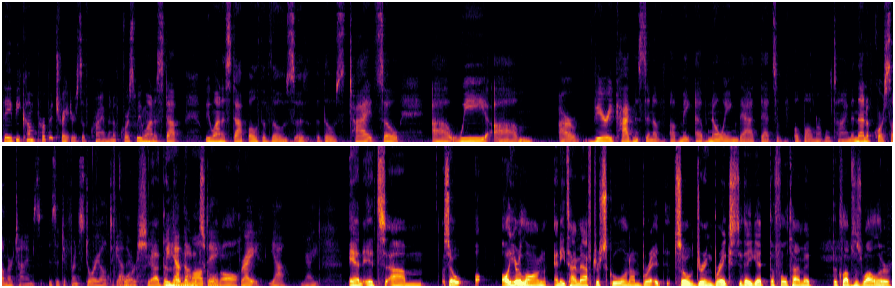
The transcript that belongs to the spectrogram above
they become perpetrators of crime. And of course, we want to stop. We want to stop both of those uh, those tides. So uh, we um, are very cognizant of of, make, of knowing that that's a, a vulnerable time. And then, of course, summer times is a different story altogether. Of course, yeah, then we have them not all day. at all. Right? Yeah. Right. and it's um so all year long anytime after school and on break so during breaks do they get the full time at the clubs as well or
